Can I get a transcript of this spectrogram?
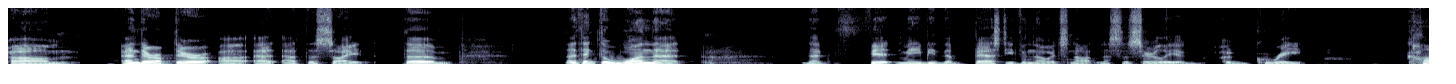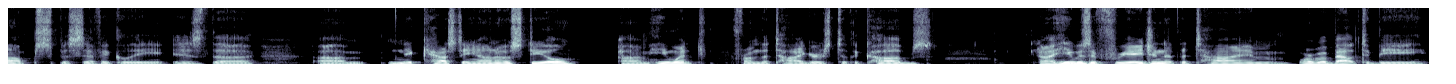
um, and they're up there uh, at, at the site. The I think the one that that fit maybe the best, even though it's not necessarily a, a great comp specifically, is the um, Nick Castellanos deal. Um, he went from the Tigers to the Cubs. Uh, he was a free agent at the time, or about to be,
